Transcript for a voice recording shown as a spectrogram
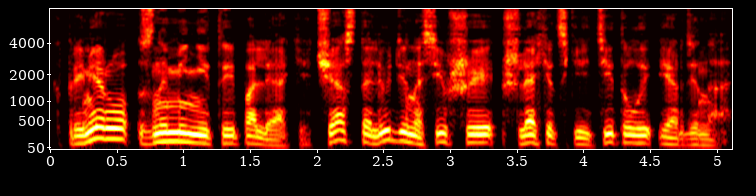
К примеру, знаменитые поляки, часто люди, носившие шляхетские титулы и ордена.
